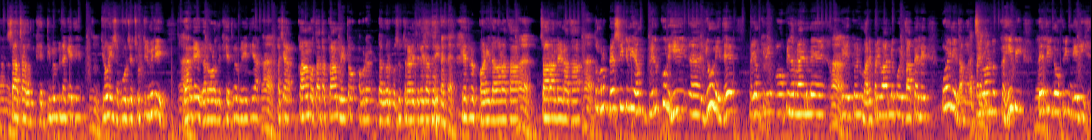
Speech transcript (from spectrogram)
हाँ। साथ साथ हम खेती में भी लगे थे हम्म। जो ही सपोर्ट से छुट्टी मिली हाँ। घर गए घर वालों ने खेत में भेज दिया हाँ। अच्छा काम होता था काम नहीं तो अपने डंगर पशु चराने चले जाते थे खेत में पानी लगाना था हाँ। चारा लेना था। तो मतलब बेसिकली हम बिल्कुल ही यूँ नहीं थे भाई हम किसी ऑफिसर लाइन में हाँ। कोई हमारे परिवार में कोई था पहले कोई नहीं था हमारे। अच्छा। परिवार में कहीं भी पहली नौकरी मेरी है।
